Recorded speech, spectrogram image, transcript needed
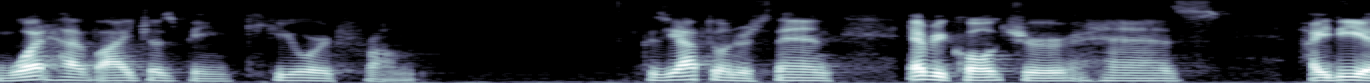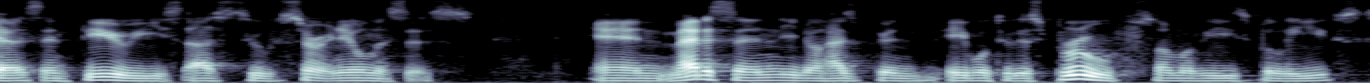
What have I just been cured from? Because you have to understand every culture has ideas and theories as to certain illnesses. And medicine, you know, has been able to disprove some of these beliefs.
